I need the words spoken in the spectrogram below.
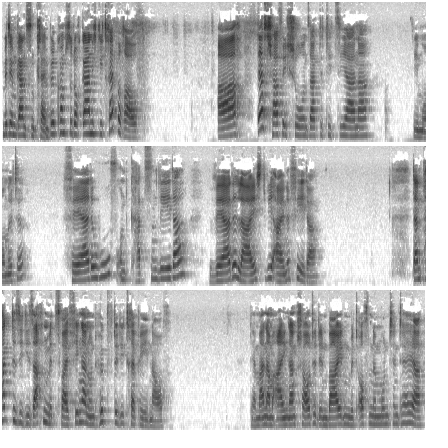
mit dem ganzen Krempel kommst du doch gar nicht die Treppe rauf. Ach, das schaffe ich schon, sagte Tiziana. Sie murmelte. Pferdehuf und Katzenleder werde leicht wie eine Feder. Dann packte sie die Sachen mit zwei Fingern und hüpfte die Treppe hinauf. Der Mann am Eingang schaute den beiden mit offenem Mund hinterher.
